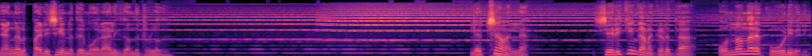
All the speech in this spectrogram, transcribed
ഞങ്ങൾ പലിശ ഇനത്തെ മുതലാളിക്ക് തന്നിട്ടുള്ളത്? ലക്ഷമല്ല. ശരിക്കും കണക്കെടുത്ത ഒന്നൊന്നര കോടി വരും.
